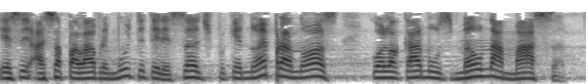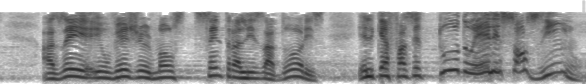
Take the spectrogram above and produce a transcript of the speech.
Esse, essa palavra é muito interessante, porque não é para nós colocarmos mão na massa. Às vezes eu vejo irmãos centralizadores ele quer fazer tudo ele sozinho.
